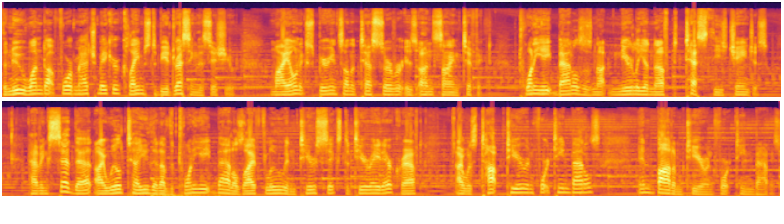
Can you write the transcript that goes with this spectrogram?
The new 1.4 matchmaker claims to be addressing this issue. My own experience on the test server is unscientific. 28 battles is not nearly enough to test these changes. Having said that, I will tell you that of the 28 battles I flew in Tier 6 to Tier 8 aircraft, I was top tier in 14 battles and bottom tier in 14 battles.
